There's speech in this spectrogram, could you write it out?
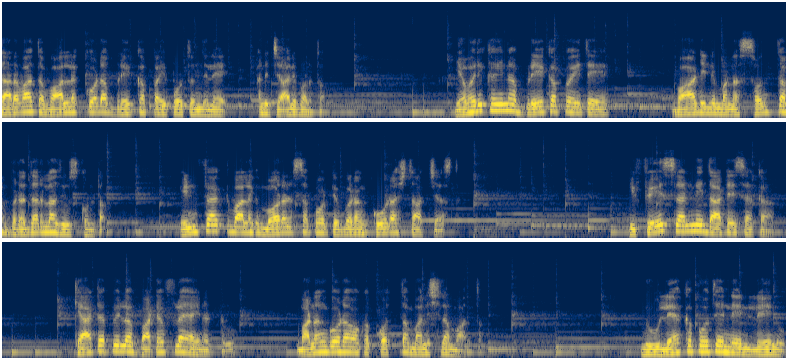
తర్వాత వాళ్ళకు కూడా బ్రేకప్ అయిపోతుందిలే అని జాలిపడతాం. ఎవరికైనా బ్రేకప్ అయితే వాడిని మన సొంత బ్రదర్లా చూసుకుంటాం. ఇన్ఫ్యాక్ట్ వాళ్ళకి మోరల్ సపోర్ట్ ఇవ్వడం కూడా స్టార్ట్ చేస్తాం. ఈ ఫేస్లన్నీ దాటేశాక క్యాటపీలో బటర్ఫ్లై అయినట్టు మనం కూడా ఒక కొత్త మనిషిలా మారుతాం. నువ్వు లేకపోతే నేను లేను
